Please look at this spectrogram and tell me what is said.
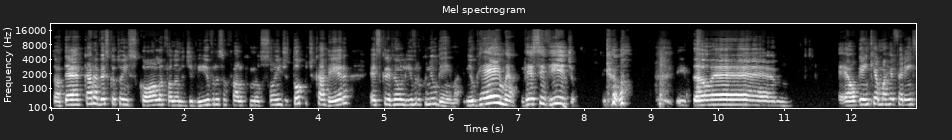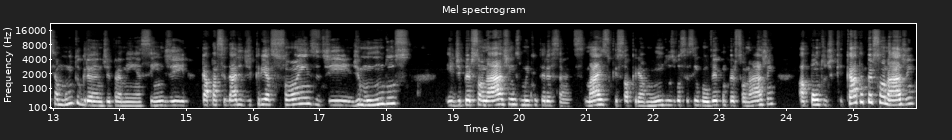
Então, até cada vez que eu estou em escola falando de livros, eu falo que meu sonho de topo de carreira é escrever um livro com o Neil Gaiman. Neil Gaiman, vê esse vídeo! Então, é, é alguém que é uma referência muito grande para mim, assim, de capacidade de criações de, de mundos e de personagens muito interessantes. Mais do que só criar mundos, você se envolver com personagem a ponto de que cada personagem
